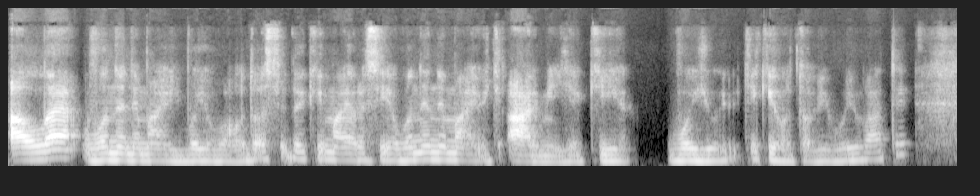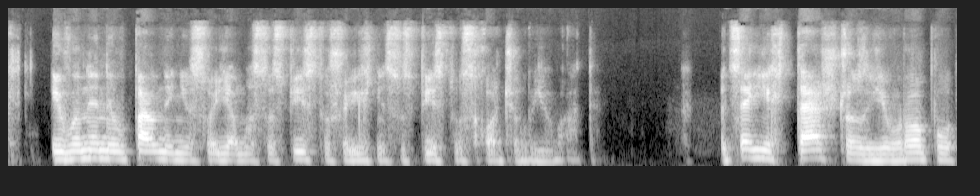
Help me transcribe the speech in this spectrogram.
Але вони не мають бойового досвіду, який має Росія. Вони не мають армій, які воюють, які готові воювати, і вони не впевнені в своєму суспільству, що їхнє суспільство схоче воювати. Це їх те, що з Європу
